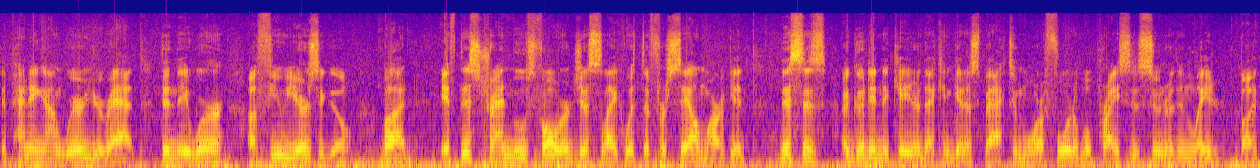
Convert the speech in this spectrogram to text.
depending on where you're at, than they were a few years ago. But if this trend moves forward, just like with the for sale market, this is a good indicator that can get us back to more affordable prices sooner than later. But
